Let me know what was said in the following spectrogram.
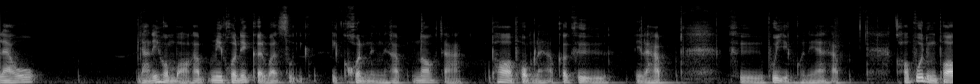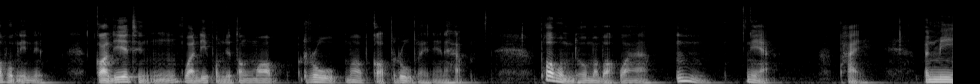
แล้วอย่างที่ผมบอกครับ มีคนที่เกิดวันศุกร์อีกคนหนึ่งนะครับ นอกจากพ่อผมนะครับก็คือนี่แหละครับ คือผู้หญิงคนนี้ครับ ขอพูดถึงพ่อผมนิดหนึ่งก่อนที่จะถึงวันที่ผมจะต้องมอบรูปมอบกรอบรูปอะไรเนี่ยนะครับ พ่อผมโทรมาบอกว่า อืมเนี่ยไผ่มันมี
